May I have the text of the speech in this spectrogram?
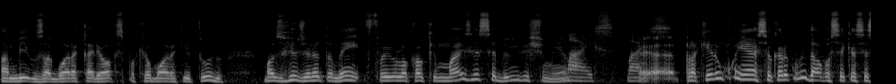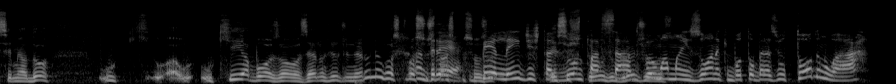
amigos agora cariocas, porque eu moro aqui e tudo. Mas o Rio de Janeiro também foi o local que mais recebeu investimento. Mais, mais. É, Para quem não conhece, eu quero convidar você que é ser semeador, o que, o, o que a Boas Novas é no Rio de Janeiro é um negócio que vai André, assustar as pessoas. Belém de Estado ano passado foi uma mãezona que botou o Brasil todo no ar.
